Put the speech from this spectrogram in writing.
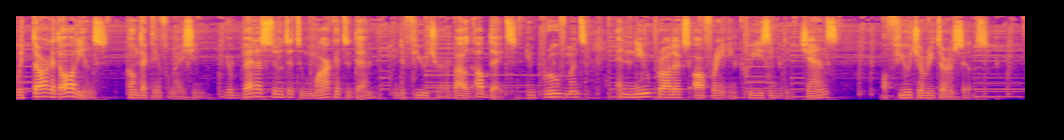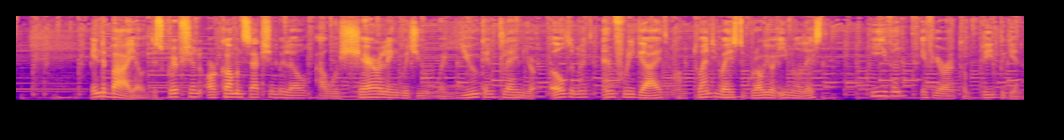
With target audience, contact information, you're better suited to market to them in the future about updates, improvements, and new products offering increasing the chance of future return sales. In the bio, description, or comment section below, I will share a link with you where you can claim your ultimate and free guide on 20 ways to grow your email list, even if you're a complete beginner.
